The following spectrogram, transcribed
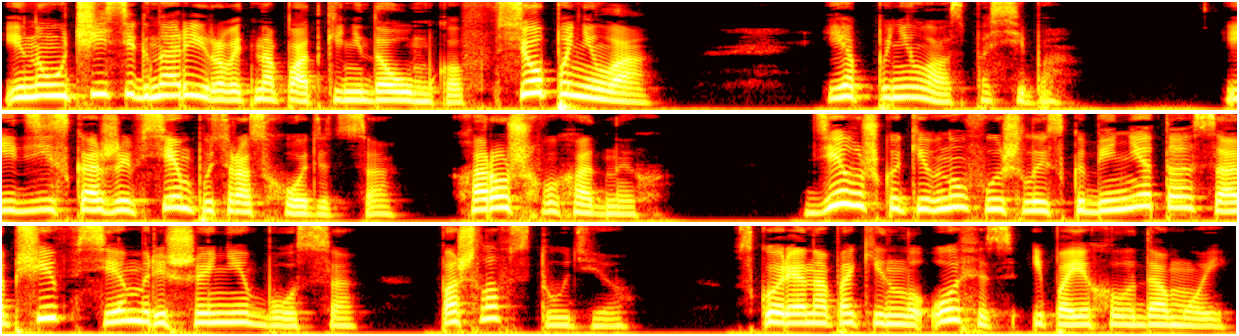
«И научись игнорировать нападки недоумков. Все поняла?» «Я поняла, спасибо». «Иди скажи всем, пусть расходятся. Хороших выходных». Девушка, кивнув, вышла из кабинета, сообщив всем решение босса. Пошла в студию. Вскоре она покинула офис и поехала домой.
